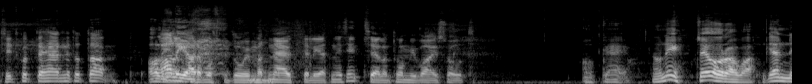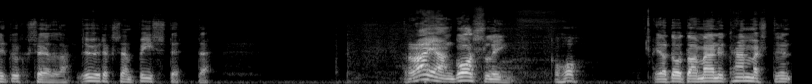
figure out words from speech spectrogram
Sitten kun tehdään ne tota, Aliarvo- aliarvostetuimmat näyttelijät, niin sitten siellä on Tommy Wiseau. Okei. Okay. No niin, seuraava jännityksellä. Yhdeksän pistettä. Ryan Gosling. Oho. Ja tota, mä nyt hämmästelen,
